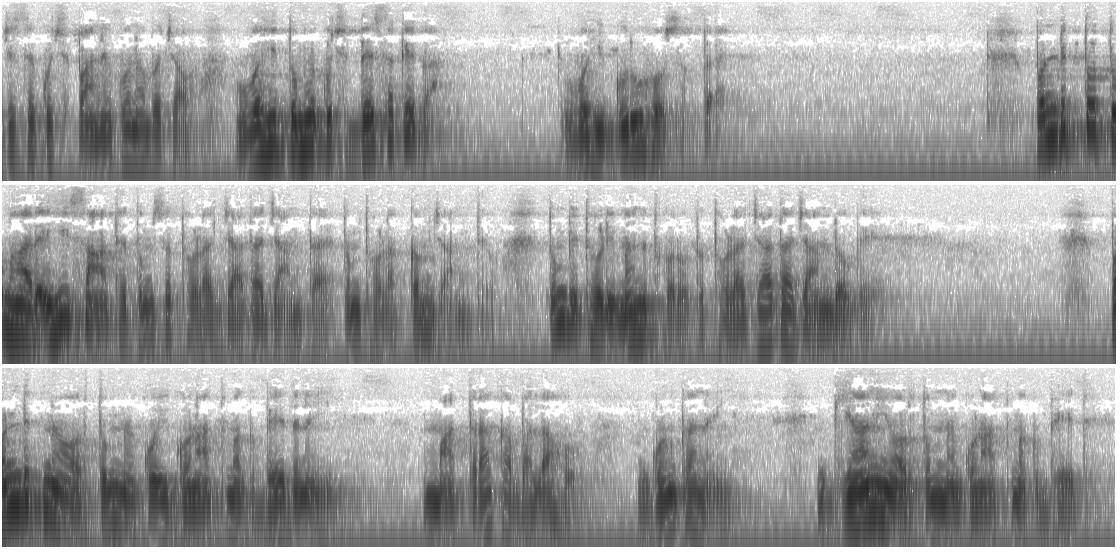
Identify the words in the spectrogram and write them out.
जिसे कुछ पाने को ना बचाओ वही तुम्हें कुछ दे सकेगा, वही गुरु हो सकता है। पंडित तो तुम्हारे ही साथ है, तुमसे थोड़ा ज़्यादा जानता है, तुम थोड़ा कम जानते हो, तुम भी थोड़ी मेहनत करो तो थोड़ा ज़्यादा जान लोगे। पंडित में और तुम में कोई गुणात्मक भेद नहीं। मात्रा का भला हो, गुण का नहीं। ज्ञानी और तुम में गुणात्मक भेद है।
